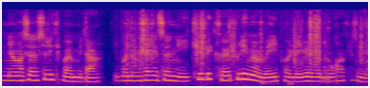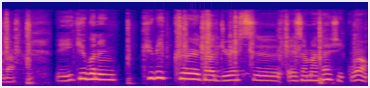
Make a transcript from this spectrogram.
안녕하세요 스리키버입니다. 이번 영상에서는 이 큐비클 프리미엄 웨이퍼를 리뷰해보도록 하겠습니다. 네, 이 큐브는 큐비클 덧 US에서만 살 수 있고요.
